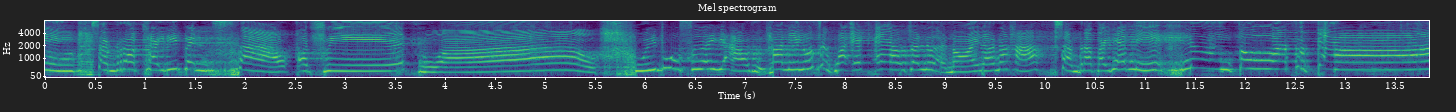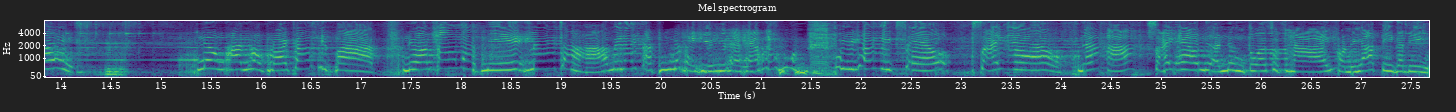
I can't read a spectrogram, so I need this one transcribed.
ริงๆสำหรับใครที่เป็นสาวออฟฟิศว้าวหุยตัวเสื้อยาวถึงตอนนี้รู้สึกว่า XL จะเหลือน้อยแล้วนะคะสำหรับไอเทมนี้หนึ่งตัวสุดท้าย1,690 บาท เนื้อผ้าแบบนี้แม่าไม่ได้จากที่ไหนอีกแล้วมีแค่อีกเซล ไซส์ L นะคะไซส์ L เหลือหนึ่งตัวสุดท้ายขออนุญาตตีกระดิ่ง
